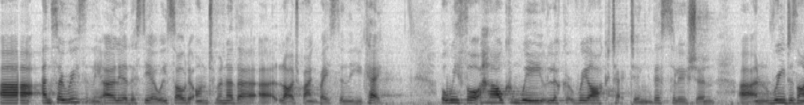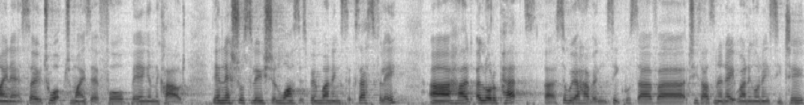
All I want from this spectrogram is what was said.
Uh, and so recently, earlier this year, we sold it on to another uh, large bank based in the UK. But we thought, how can we look at re-architecting this solution uh, and redesign it so to optimize it for being in the cloud? The initial solution, whilst it's been running successfully, uh, had a lot of pets. Uh, so we were having SQL Server 2008 running on EC2,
